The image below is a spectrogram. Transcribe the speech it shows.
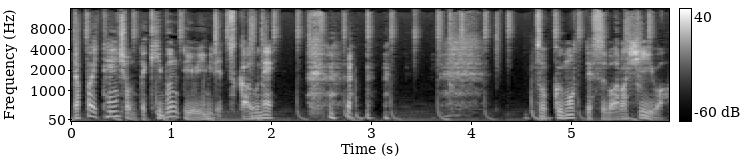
やっぱりテンションって気分っていう意味で使うね。俗語って素晴らしいわ。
